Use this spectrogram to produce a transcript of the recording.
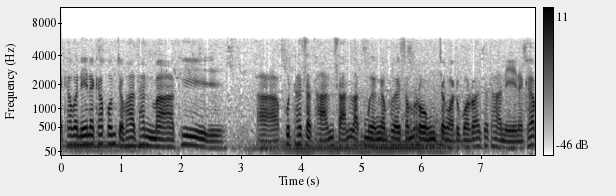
ะครับวันนี้นะครับผมจะพาท่านมาที่พุทธสถานศาลหลักเมืองอำเภอสำโรง จังหวัดอุบลราชธานีนะครับ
